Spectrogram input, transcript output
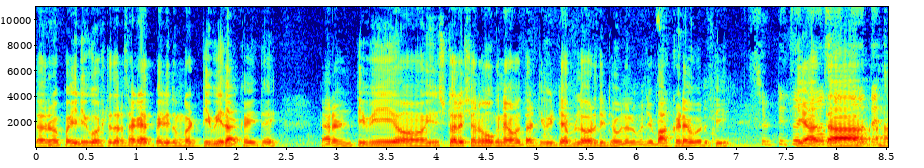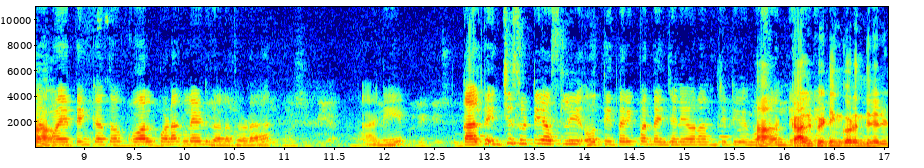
तर पहिली गोष्ट तर सगळ्यात पहिली तुमका टीव्ही दाखवते. कारण टीव्ही इन्स्टॉलेशन होक नाही होता. टीव्ही टेबलवरती ठेवलेलं म्हणजे बाकड्यावरती. सुट्टीचा की दिवस आता- होता, त्याच्यामुळे त्यांका तो कॉल पडाक लेट झाला थोडा. आणि काल त्यांची सुट्टी असली होती तरी पण त्यांच्या आमची टीव्ही हा काल. फिटिंग करून दिलेली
